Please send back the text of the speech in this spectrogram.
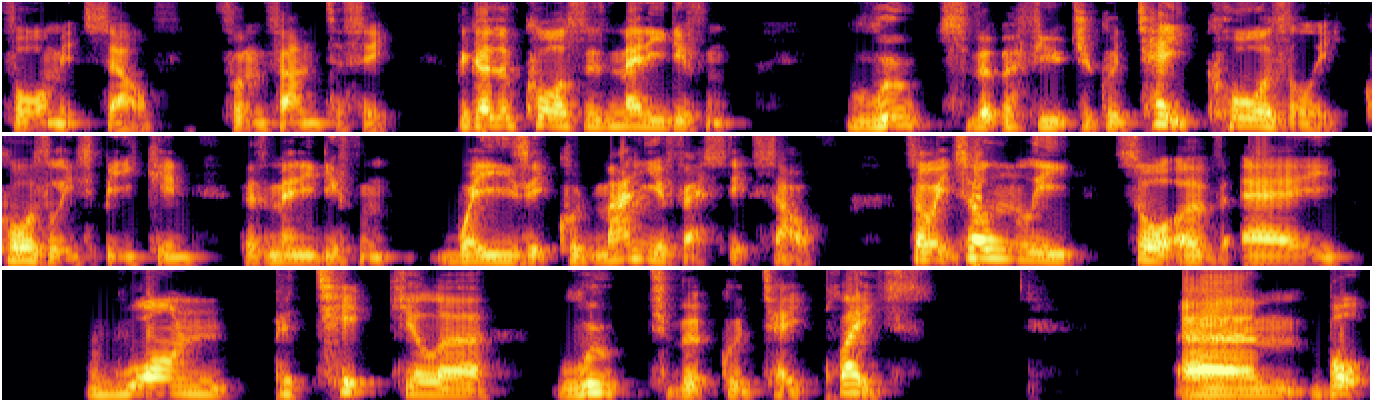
form itself from fantasy. Because of course there's many different routes that the future could take causally, causally speaking. There's many different ways it could manifest itself. So it's only sort of a one particular route that could take place. Um, but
